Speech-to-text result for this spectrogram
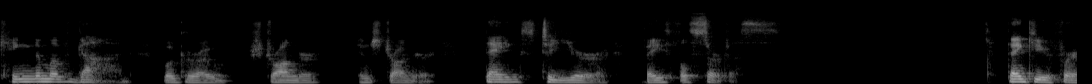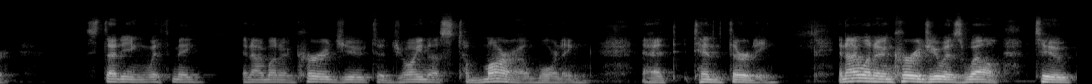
Kingdom of God will grow stronger and stronger thanks to your faithful service. Thank you for studying with me. And I want to encourage you to join us tomorrow morning at 1030. And I want to encourage you as well to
